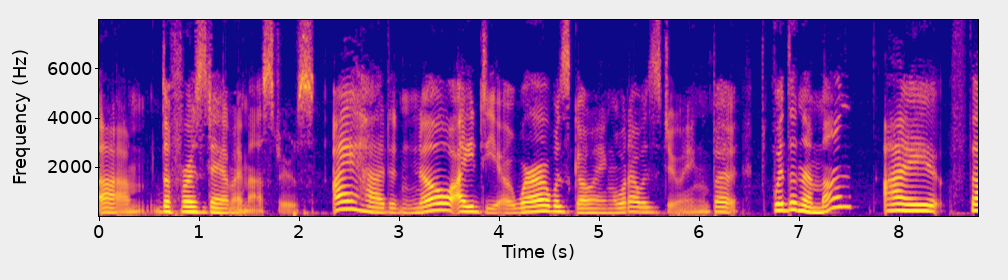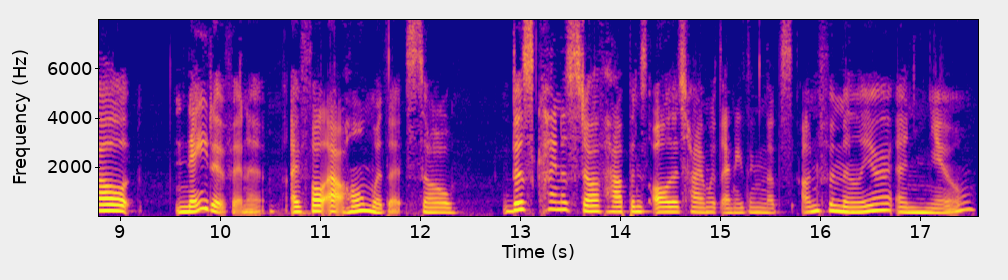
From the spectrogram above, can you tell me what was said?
um, the first day of my master's. I had no idea where I was going, what I was doing, but within a month, I felt native in it. I felt at home with it. So this kind of stuff happens all the time with anything that's unfamiliar and new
